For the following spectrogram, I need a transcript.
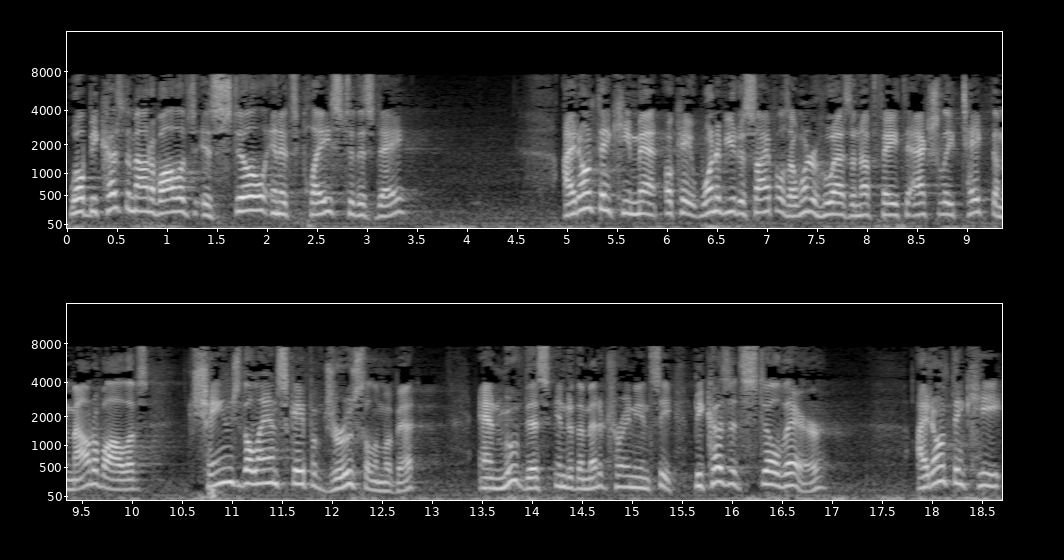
Well, because the Mount of Olives is still in its place to this day, I don't think he meant, okay, one of you disciples, I wonder who has enough faith to actually take the Mount of Olives, change the landscape of Jerusalem a bit, and move this into the Mediterranean Sea. Because it's still there, I don't think he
